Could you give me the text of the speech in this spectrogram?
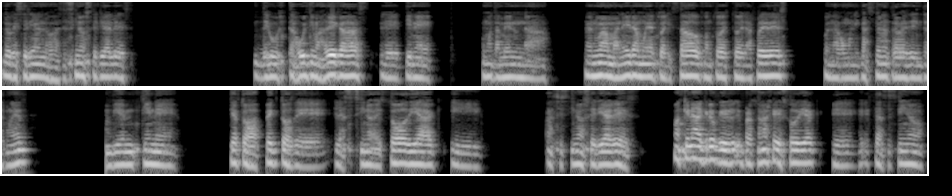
lo que serían los asesinos seriales de estas últimas décadas. Eh, tiene como también una, una nueva manera muy actualizado con todo esto de las redes, con la comunicación a través de Internet. También tiene ciertos aspectos de el asesino de Zodiac y asesinos seriales. Más que nada creo que el personaje de Zodiac, eh, este asesino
